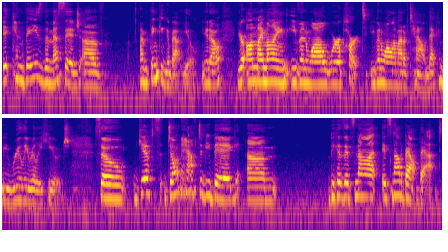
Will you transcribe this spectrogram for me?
it conveys the message of I'm thinking about you, you know, you're on my mind even while we're apart, even while I'm out of town. That can be really, really huge. So, gifts don't have to be big um, because it's not it's not about that.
